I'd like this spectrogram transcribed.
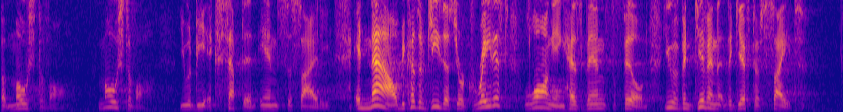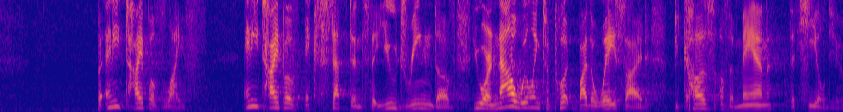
But most of all, most of all, you would be accepted in society. And now, because of Jesus, your greatest longing has been fulfilled. You have been given the gift of sight but any type of life, any type of acceptance that you dreamed of, you are now willing to put by the wayside because of the man that healed you.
